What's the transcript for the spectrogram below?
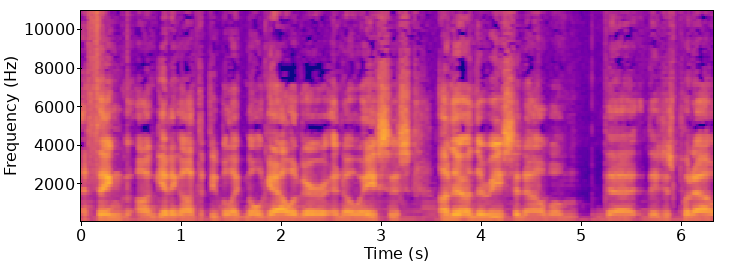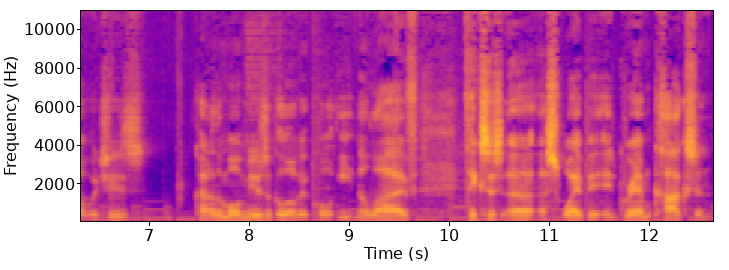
a, thing on getting onto people like Noel Gallagher and Oasis on the on the recent album that they just put out, which is kind of the more musical of it, called "Eton Alive," takes a, a swipe at, at Graham Coxon.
